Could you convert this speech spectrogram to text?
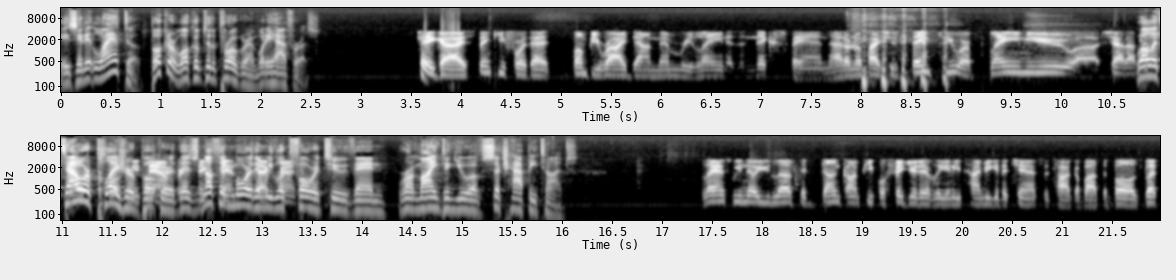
is in Atlanta. Booker, welcome to the program. What do you have for us? Hey guys, thank you for that bumpy ride down memory lane as a Knicks fan. I don't know if I should thank you or blame you. Uh, shout out. Well, to it's our pleasure, putting me down Booker. There's Knicks nothing more that we look forward to than reminding you of such happy times. Lance, we know you love to dunk on people figuratively anytime you get a chance to talk about the Bulls. But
